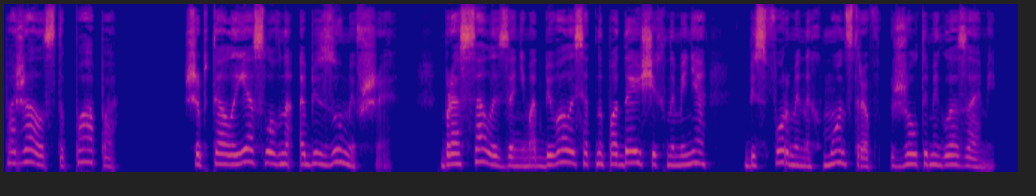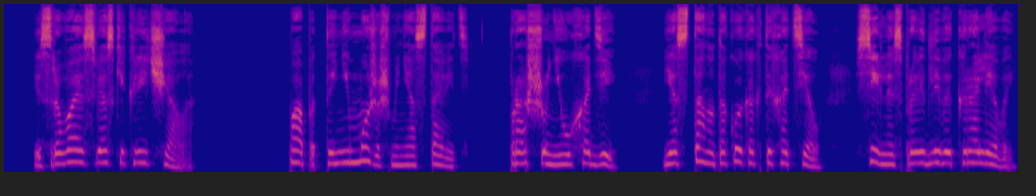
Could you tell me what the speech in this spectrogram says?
«Пожалуйста, папа», — шептала я, словно обезумевшая, бросалась за ним, отбивалась от нападающих на меня бесформенных монстров с желтыми глазами и, срывая связки, кричала. «Папа, ты не можешь меня оставить. Прошу, не уходи. Я стану такой, как ты хотел, сильной, справедливой королевой.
